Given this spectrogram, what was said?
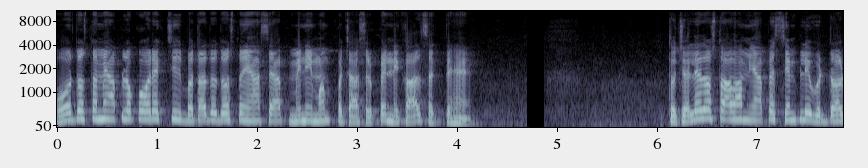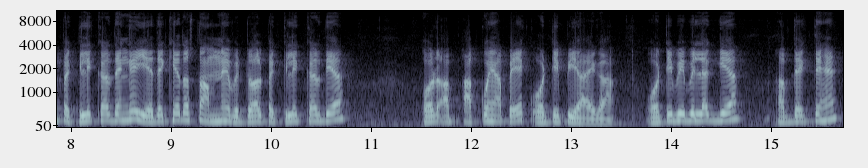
और दोस्तों, मैं आप लोग को और एक चीज़ बता दूँ। दोस्तों, यहाँ से आप मिनिमम पचास निकाल सकते हैं। तो चलिए दोस्तों, अब हम यहाँ पे सिंपली विड्रॉल पे क्लिक कर देंगे। ये देखिए दोस्तों, हमने विड्रॉल पे क्लिक कर दिया। और अब आपको यहाँ पे एक ओ आएगा। ओ भी लग गया। अब देखते हैं।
